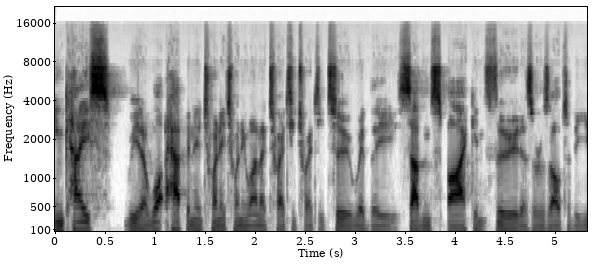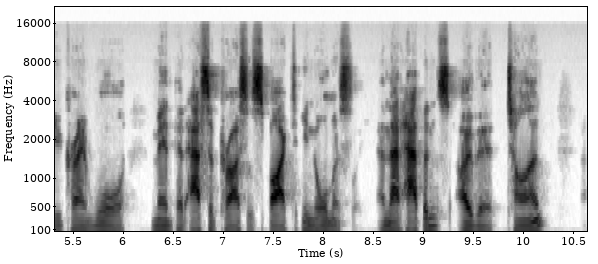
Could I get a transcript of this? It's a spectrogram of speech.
in case, you know, what happened in 2021 and 2022 with the sudden spike in food as a result of the Ukraine war meant that acid prices spiked enormously. And that happens over time. Uh,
